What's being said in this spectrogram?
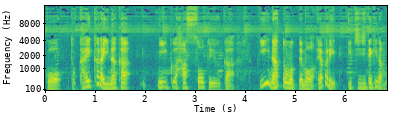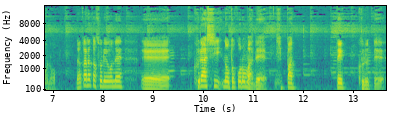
こう、都会から田舎に行く発想というか、いいなと思っても、やっぱり一時的なもの。なかなかそれをね、えー、暮らしのところまで引っ張ってくるって、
